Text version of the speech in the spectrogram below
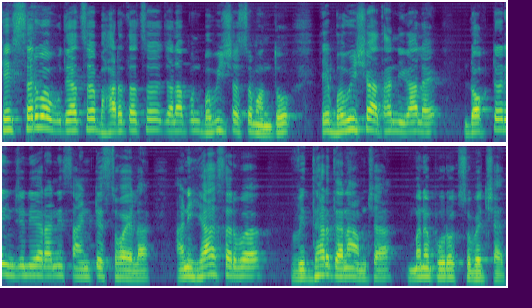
हे सर्व उद्याचं भारताचं ज्याला आपण भविष्य असं म्हणतो हे भविष्य आता निघालं आहे डॉक्टर इंजिनियर आणि सायंटिस्ट व्हायला. आणि ह्या सर्व विद्यार्थ्यांना आमच्या मनपूर्वक शुभेच्छा आहेत.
